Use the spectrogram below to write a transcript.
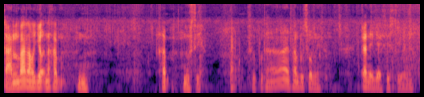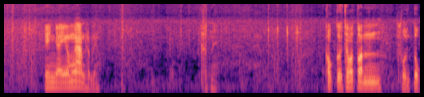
สานบ้านเราเยอะนะครับครับดูสิสือพุทธาท่านผู้ชมเนี่ยก้านใหญ่ๆสวยๆเนี่ยใหญ่ๆงามๆครับเนี่ยครับนี่เขาเกิดเฉพาะตอนฝนตก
